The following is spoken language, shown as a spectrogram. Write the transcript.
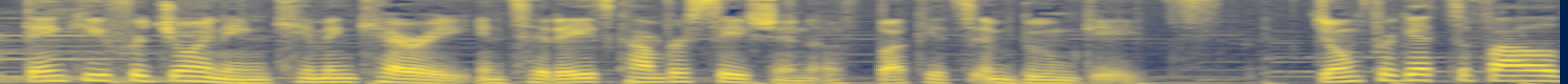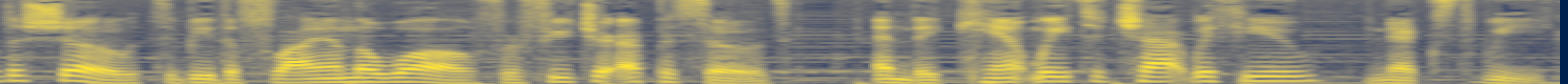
Thank you for joining Kim and Kerry in today's conversation of buckets and boom gates. Don't forget to follow the show to be the fly on the wall for future episodes, and they can't wait to chat with you next week.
